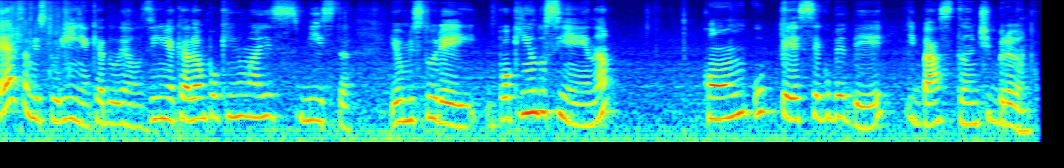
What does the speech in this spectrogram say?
Essa misturinha, que é do leãozinho, é que ela é um pouquinho mais mista. Eu misturei um pouquinho do siena, com o pêssego bebê e bastante branco,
